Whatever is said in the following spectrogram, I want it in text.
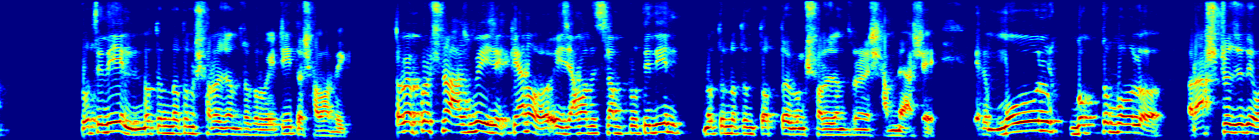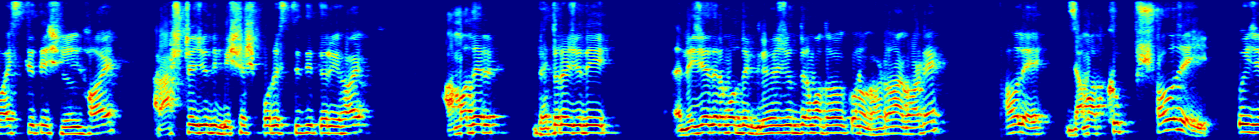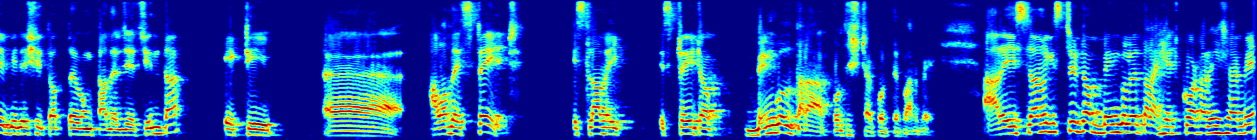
প্রতিদিন নতুন নতুন ষড়যন্ত্র করবে, এটাই তো স্বাভাবিক। তবে প্রশ্ন আসবেই যে কেন এই জামাত ইসলাম প্রতিদিন নতুন নতুন তত্ত্ব এবং ষড়যন্ত্র নিয়ে সামনে আসে? এর মূল বক্তব্য হলো, রাষ্ট্র যদি অস্থিতিশীল হয়, রাষ্ট্রে যদি বিশেষ পরিস্থিতি তৈরি হয় আমাদের ভেতরে যদি নিজেদের মধ্যে গৃহযুদ্ধের মতো কোনো ঘটনা ঘটে তাহলে জামাত খুব সহজেই ওই যে বিদেশি তত্ত্ব এবং তাদের যে চিন্তা একটি আহ, আলাদা state Islamic State of Bengal তারা প্রতিষ্ঠা করতে পারবে। আর এই ইসলামিক স্টেট অফ বেঙ্গলের তারা হেডকোয়ার্টার হিসাবে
